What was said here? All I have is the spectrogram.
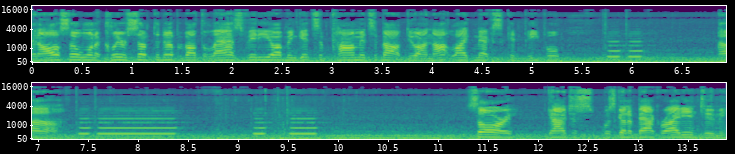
and I also want to clear something up about the last video. I've been getting some comments about, do I not like Mexican people? Uh, sorry, guy just was going to back right into me.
